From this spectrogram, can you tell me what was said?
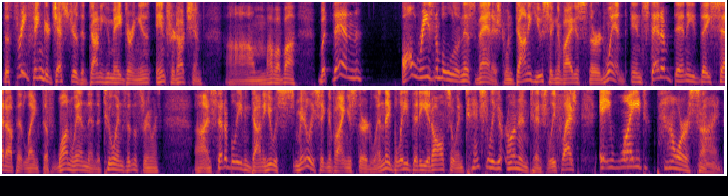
the three finger gesture that Donohue made during his introduction, um, blah blah blah. But then all reasonableness vanished when Donohue signified his third win. Instead of Denny, they set up at length the one win, then the two wins, then the three wins. Uh, instead of believing Donohue was merely signifying his third win, they believed that he had also intentionally or unintentionally flashed a white power sign.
